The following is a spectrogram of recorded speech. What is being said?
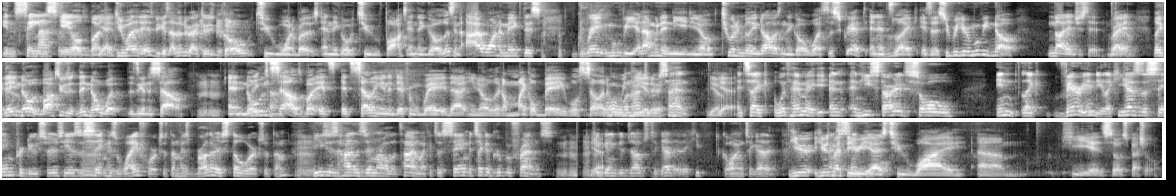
insane Massive scale budget. budget. Yeah, do you know why that is? Because other directors go to Warner Brothers and they go to Fox and they go, listen, I want to make this great movie and I'm going to need, you know, $200 million. And they go, what's the script? And it's like, is it a superhero movie? No, not interested, right? Yeah. Like they Yeah. know, the box users, they know what is going to sell. And Nolan sells, but it's it's selling in a different way that, you know, like a Michael Bay will sell at a Oh, movie one hundred theater. percent. Yeah. Yeah. It's like with him, and and he started so in like very indie. Like he has the same producers. He has the Mm. same. His wife works with them. His brother still works with them. He uses Hans Zimmer all the time. Like it's the same. It's like a group of friends. Mm-hmm. Keep Yeah. getting good jobs together. They keep going together. Here, here's my That's the theory as to why um, he is so special.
